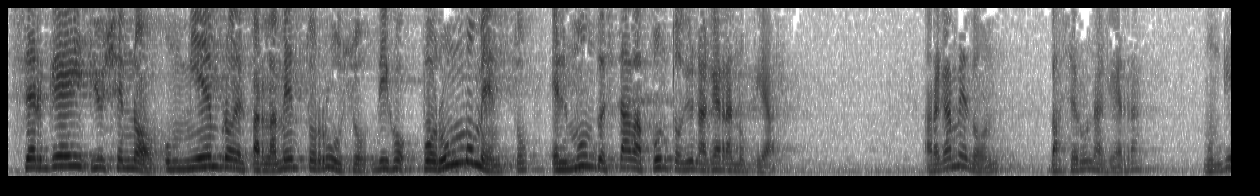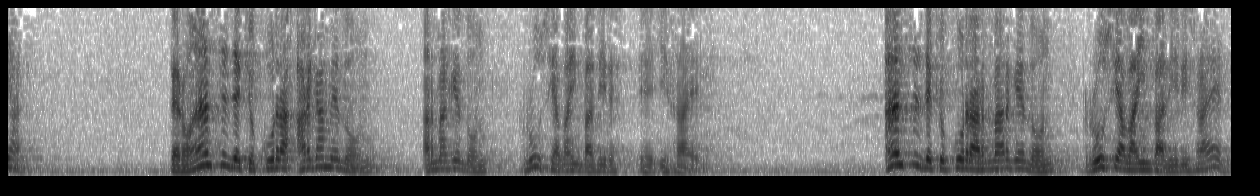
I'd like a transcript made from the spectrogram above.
Sergei Yushenov, un miembro del Parlamento ruso, dijo, por un momento el mundo estaba a punto de una guerra nuclear. Argamedón va a ser una guerra mundial. Pero antes de que ocurra Argamedón, Armagedón, Rusia va a invadir eh, Israel. Antes de que ocurra Armagedón, Rusia va a invadir Israel.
